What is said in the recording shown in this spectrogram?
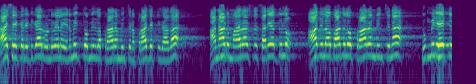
రాజశేఖర రెడ్డి గారు రెండు వేల ఎనిమిది తొమ్మిదిలో ప్రారంభించిన ప్రాజెక్టు కాదా? ఆనాడు మహారాష్ట్ర సరిహద్దులో ఆదిలాబాదులో ప్రారంభించిన తుమ్మిడిహెట్టి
